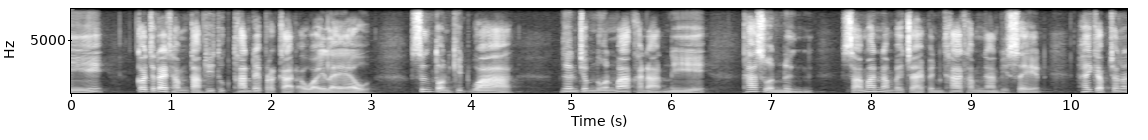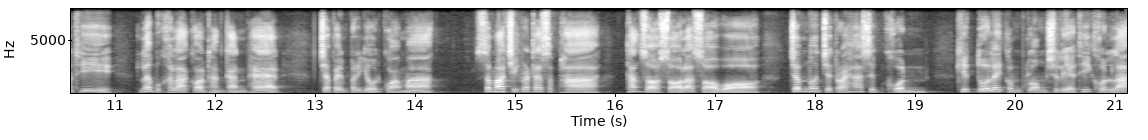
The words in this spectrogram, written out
นี้ ก็จะได้ทำตามที่ทุกท่านได้ประกาศเอาไว้แล้ว ซึ่งตนคิดว่าเงินจำนวนมากขนาดนี้ ถ้าส่วนหนึ่งสามารถนำไปจ่ายเป็นค่าทำงานพิเศษ ให้กับเจ้าหน้าที่และบุคลากรทางการแพทย์ จะเป็นประโยชน์กว่ามาก สมาชิกรัฐสภา ทั้งสสและสวจำนวน 750 คน คิดตัวเลขกลมๆเฉลี่ยที่คนละ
